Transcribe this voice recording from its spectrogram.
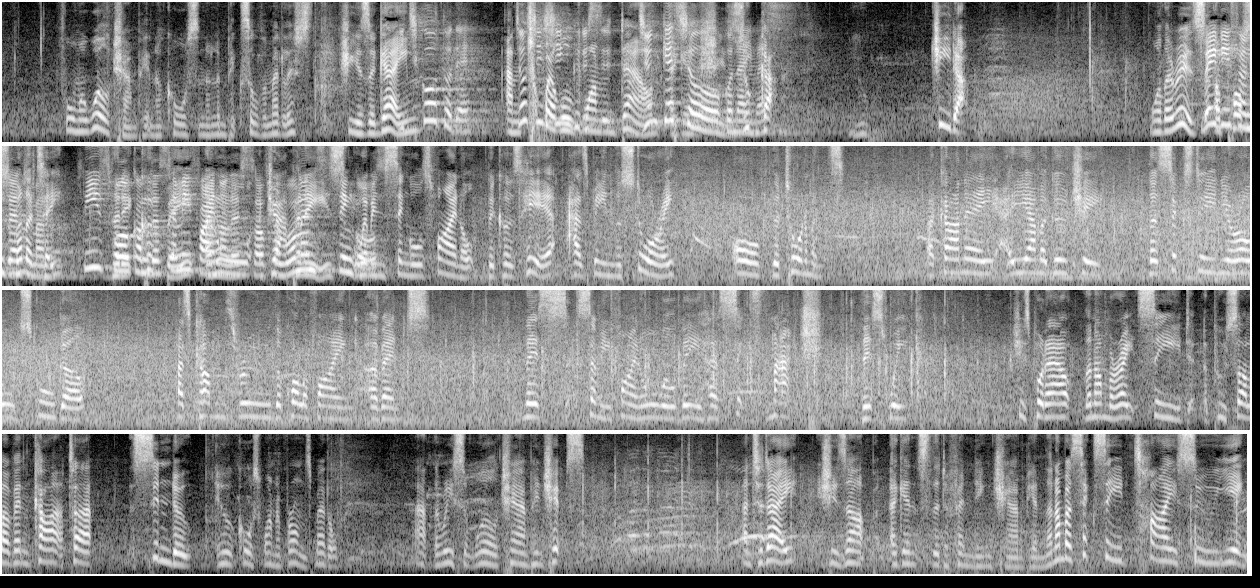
former world champion, of course, an Olympic silver medalist. She is again and 12-1 down against Shizuka Uchida. Well, there is Ladies a and gentlemen, possibility please that it welcome could the be an semi-finalists of the women's all-Japanese singles. women's singles final because here has been the story of the tournament. Akane Yamaguchi, the 16-year-old schoolgirl, has come through the qualifying events. This semi-final will be her sixth match this week. She's put out the number eight seed, Pusala Venkata Sindhu, who of course won a bronze medal at the recent World Championships. And today, she's up against the defending champion, the number six seed, Tai Tzu Ying.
